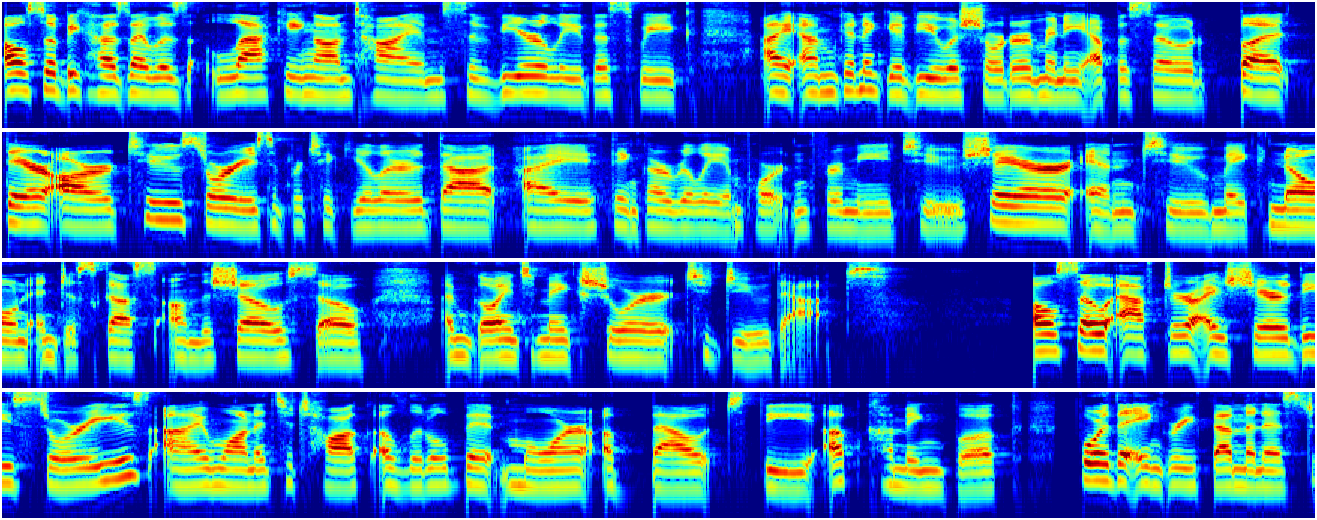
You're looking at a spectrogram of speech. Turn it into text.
also because I was lacking on time severely this week, I am going to give you a shorter mini episode, but there are two stories in particular that I think are really important for me to share and to make known and discuss on the show. So I'm going to make sure to do that. Also, after I share these stories, I wanted to talk a little bit more about the upcoming book for the Angry Feminist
